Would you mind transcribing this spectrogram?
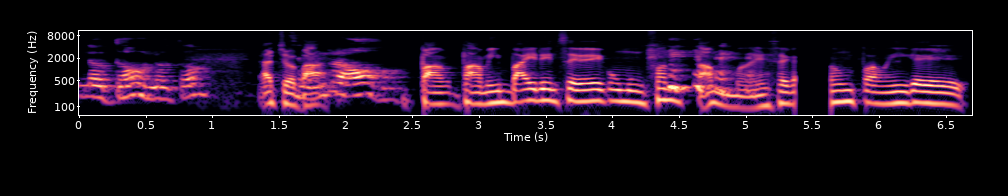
Los dos, los dos para pa, mí Biden se ve como un fantasma. Ese cabrón para mí que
